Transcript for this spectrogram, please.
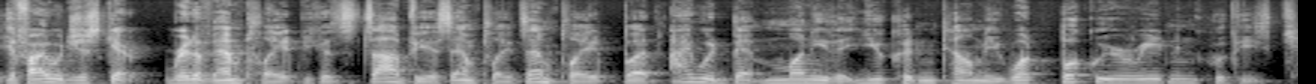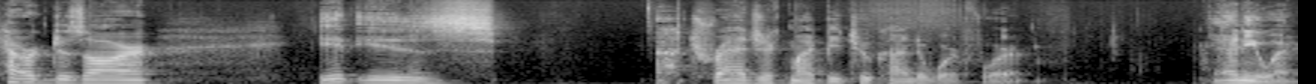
if I would just get rid of Emplate, because it's obvious Emplate's Emplate, but I would bet money that you couldn't tell me what book we were reading, who these characters are. It is. Uh, tragic might be too kind a word for it. Anyway,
